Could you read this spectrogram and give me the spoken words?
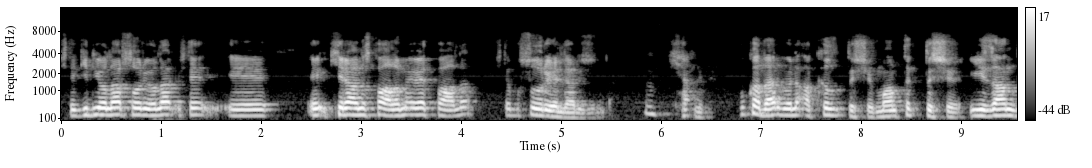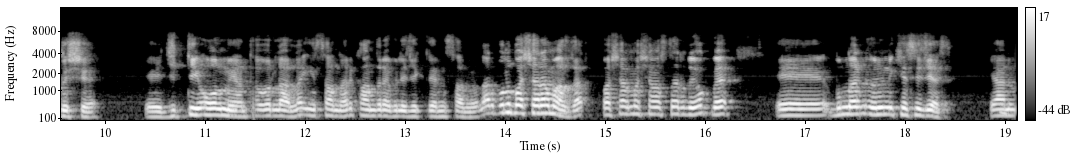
işte gidiyorlar soruyorlar işte e, e, kiranız pahalı mı? Evet pahalı. İşte bu Suriyeliler yüzünden. Yani bu kadar böyle akıl dışı, mantık dışı, izan dışı, e, ciddi olmayan tavırlarla insanları kandırabileceklerini sanıyorlar. Bunu başaramazlar. Başarma şansları da yok ve e, bunların önünü keseceğiz. Yani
